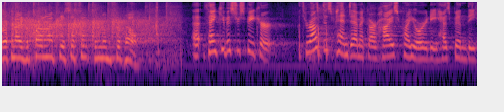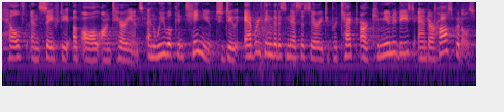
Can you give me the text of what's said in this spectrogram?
recognize the parliamentary assistant to the Minister of Health. Uh, thank you, Mr. Speaker. Throughout this pandemic, our highest priority has been the health and safety of all Ontarians, and we will continue to do everything that is necessary to protect our communities and our hospitals.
